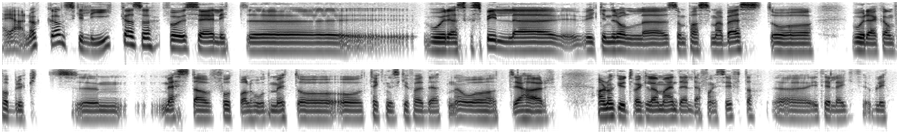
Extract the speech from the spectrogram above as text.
Jeg er nok ganske lik, altså. Får vi se litt uh, hvor jeg skal spille, hvilken rolle som passer meg best, og hvor jeg kan få brukt um, mest av fotballhodet mitt og, og, tekniske ferdighetene. Og at jeg har, har nok utvikla meg en del defensivt, da, uh, i tillegg. Blitt,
